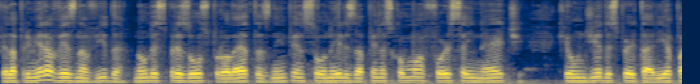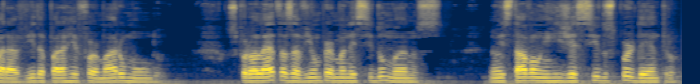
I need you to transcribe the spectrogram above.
Pela primeira vez na vida, não desprezou os proletas nem pensou neles apenas como uma força inerte que um dia despertaria para a vida para reformar o mundo. Os proletas haviam permanecido humanos. Não estavam enrijecidos por dentro,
